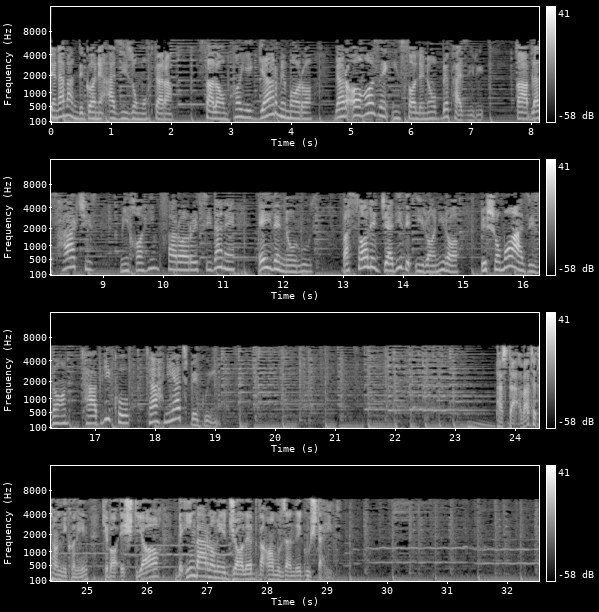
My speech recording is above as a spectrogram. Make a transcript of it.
شنوندگان عزیز و محترم سلام های گرم ما را در آغاز این سال نو بپذیرید. قبل از هر چیز می‌خواهیم فرارسیدن عید نوروز و سال جدید ایرانی را به شما عزیزان تبریک و تهنیت بگوییم. پس دعوتتان می‌کنیم که با اشتیاق به این برنامه جالب و آموزنده گوش دهید.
